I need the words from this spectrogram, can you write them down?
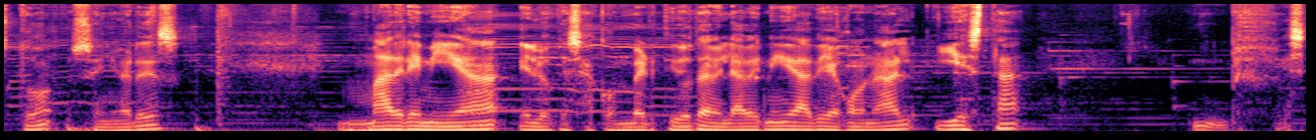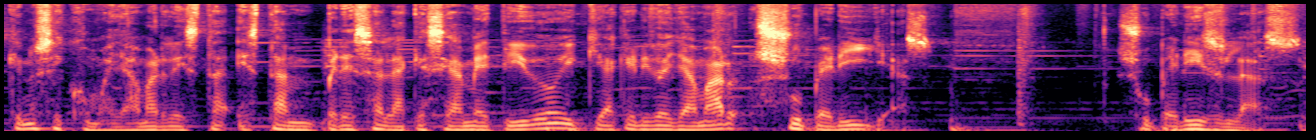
Esto, señores, madre mía, en lo que se ha convertido también la avenida Diagonal y esta es que no sé cómo llamarle esta, esta empresa en la que se ha metido y que ha querido llamar superillas, superislas.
